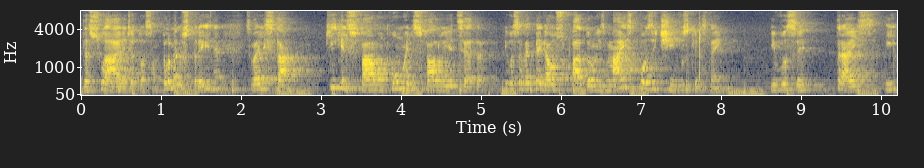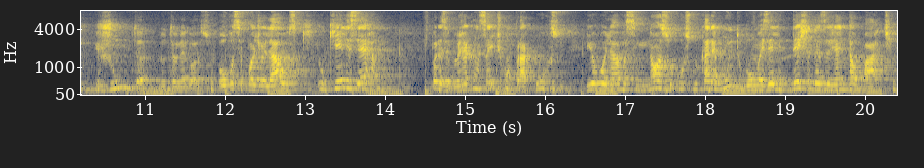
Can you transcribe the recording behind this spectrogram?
da sua área de atuação, pelo menos três, né? Você vai listar o que, que eles falam, como eles falam e etc. E você vai pegar os padrões mais positivos que eles têm e você traz e junta no teu negócio. Ou você pode olhar os, o que eles erram. Por exemplo, eu já cansei de comprar curso e eu olhava assim, nossa, o curso do cara é muito bom, mas ele deixa a desejar em tal parte.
